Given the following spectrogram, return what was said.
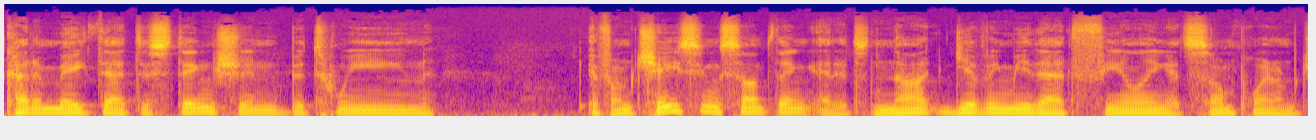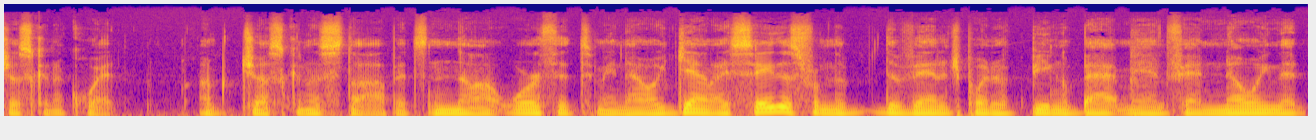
kind of make that distinction between if I'm chasing something and it's not giving me that feeling, at some point I'm just going to quit. I'm just going to stop. It's not worth it to me. Now, again, I say this from the, the vantage point of being a Batman fan, knowing that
